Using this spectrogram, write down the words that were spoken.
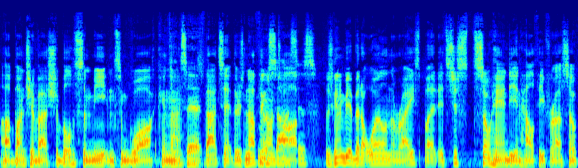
a bunch of vegetables, some meat, and some guac, and That's it. That's it. There's nothing No on sauces. top. There's going to be a bit of oil in the rice, but it's just so handy and healthy for us. So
